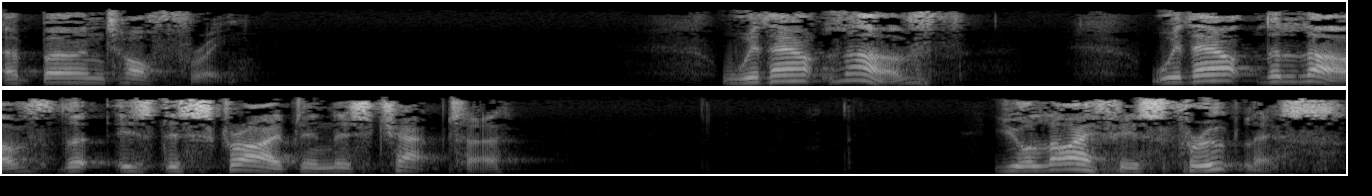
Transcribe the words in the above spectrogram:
a burnt offering. Without love, without the love that is described in this chapter, your life is fruitless.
